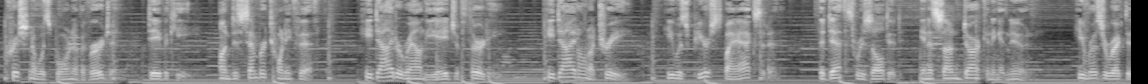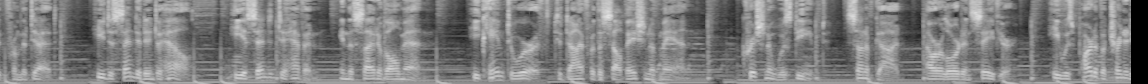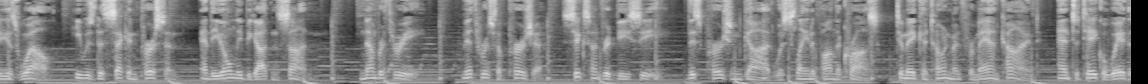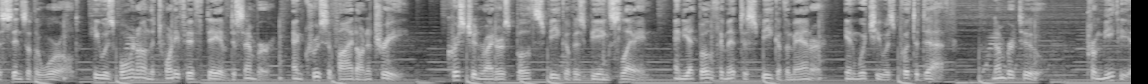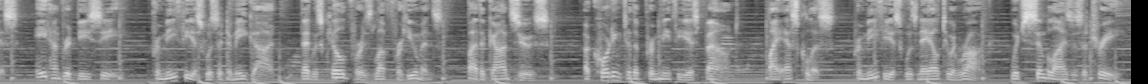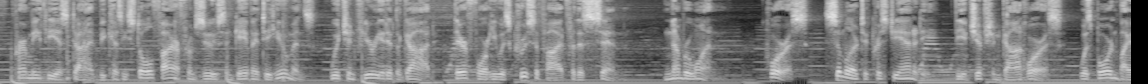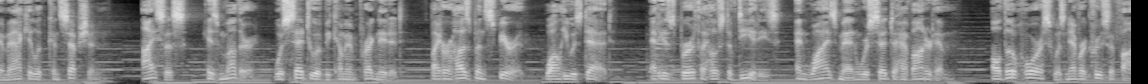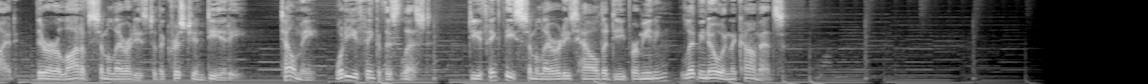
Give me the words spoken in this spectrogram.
Krishna was born of a virgin, Devaki, on December 25th. He died around the age of 30. He died on a tree. He was pierced by accident. The deaths resulted, in a sun darkening at noon. He resurrected from the dead. He descended into hell. He ascended to heaven, in the sight of all men. He came to earth to die for the salvation of man. Krishna was deemed, Son of God, our Lord and Savior. He was part of a trinity as well, he was the second person, and the only begotten Son. Number 3. Mithras of Persia, 600 BC. This Persian god was slain upon the cross, to make atonement for mankind, and to take away the sins of the world. He was born on the 25th day of December, and crucified on a tree. Christian writers both speak of his being slain, and yet both omit to speak of the manner, in which he was put to death. Number 2. Prometheus, 800 BC. Prometheus was a demigod, that was killed for his love for humans, by the god Zeus. According to the Prometheus Bound, by Aeschylus, Prometheus was nailed to a rock, which symbolizes a tree. Prometheus died because he stole fire from Zeus and gave it to humans, which infuriated the god, therefore he was crucified for this sin. Number 1. Horus, similar to Christianity, the Egyptian god Horus, was born by immaculate conception. Isis, his mother, was said to have become impregnated, by her husband's spirit, while he was dead. At his birth a host of deities, and wise men were said to have honored him. Although Horus was never crucified, there are a lot of similarities to the Christian deity. Tell me, what do you think of this list? Do you think these similarities held a deeper meaning? Let me know in the comments.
